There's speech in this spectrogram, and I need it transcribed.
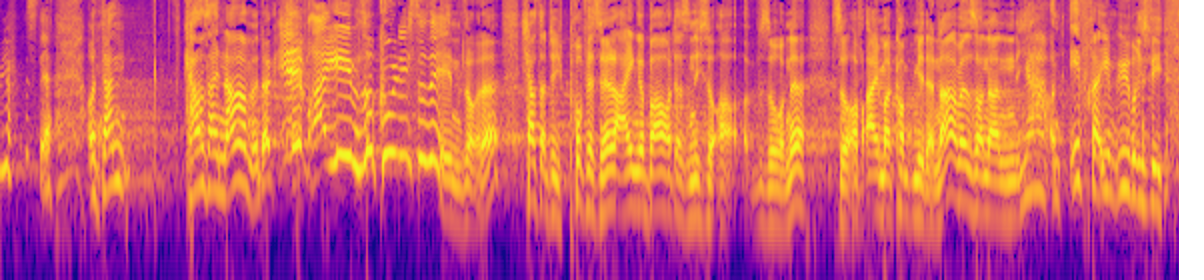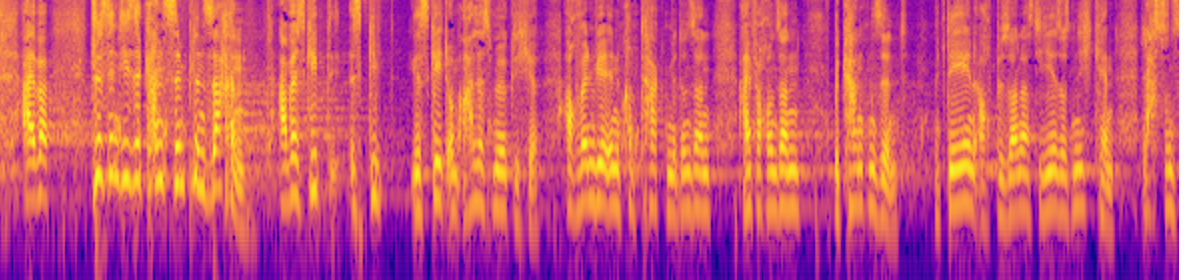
wie heißt der? Und dann kam sein Name und dann, Ephraim, so cool dich zu sehen. So, ne? Ich habe es natürlich professionell eingebaut, also nicht so, so, ne? so auf einmal kommt mir der Name, sondern ja, und Ephraim übrigens wie. Aber das sind diese ganz simplen Sachen. Aber es gibt, es gibt, es geht um alles Mögliche. Auch wenn wir in Kontakt mit unseren, einfach unseren Bekannten sind. Mit denen auch besonders, die Jesus nicht kennen. Lasst uns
